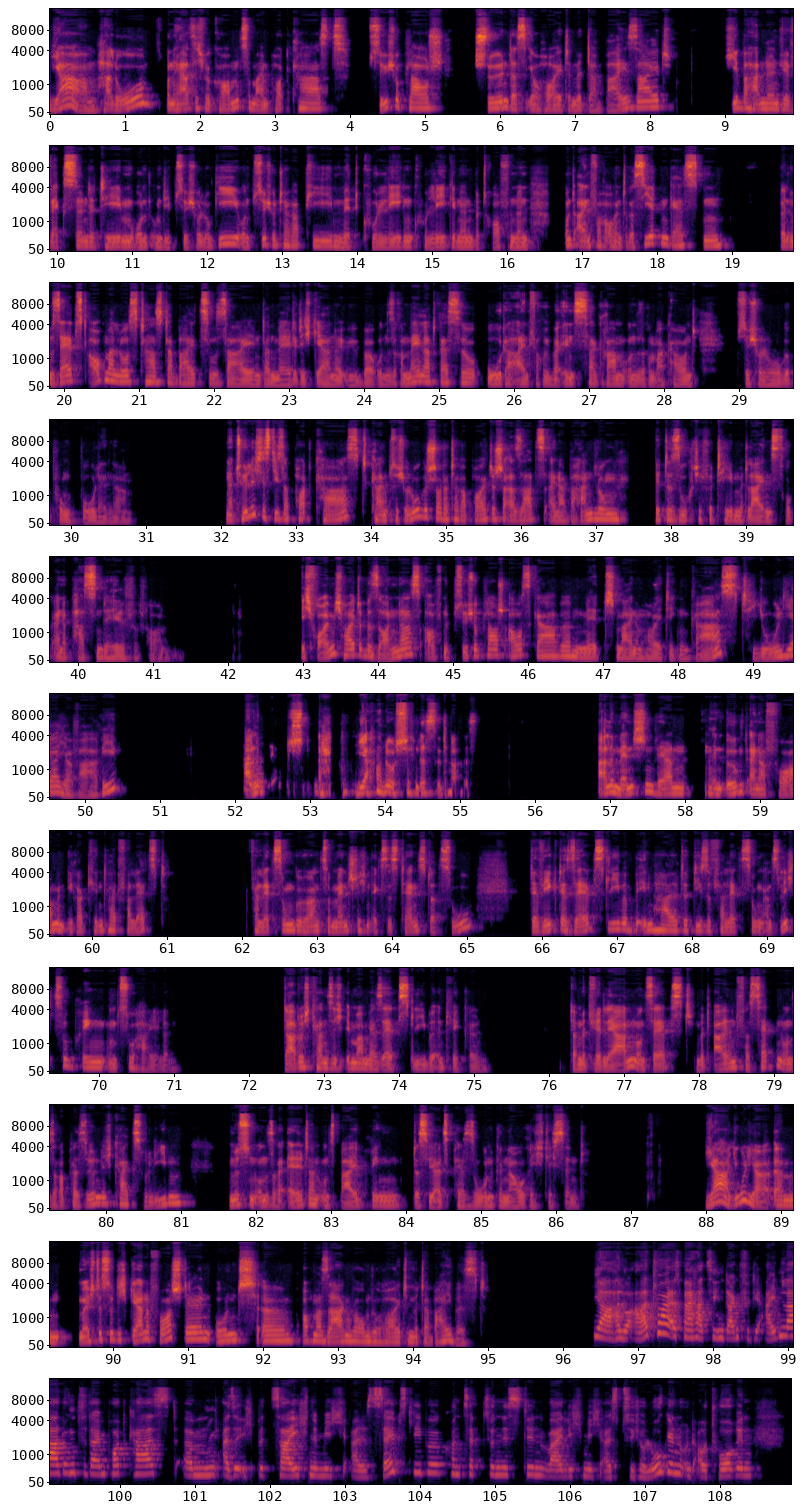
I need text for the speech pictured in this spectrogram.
Ja, hallo und herzlich willkommen zu meinem Podcast Psychoplausch. Schön, dass ihr heute mit dabei seid. Hier behandeln wir wechselnde Themen rund um die Psychologie und Psychotherapie mit Kollegen, Kolleginnen, Betroffenen und einfach auch interessierten Gästen. Wenn du selbst auch mal Lust hast, dabei zu sein, dann melde dich gerne über unsere Mailadresse oder einfach über Instagram, unserem Account psychologe.bolender. Natürlich ist dieser Podcast kein psychologischer oder therapeutischer Ersatz einer Behandlung. Bitte such dir für Themen mit Leidensdruck eine passende Hilfeform. Ich freue mich heute besonders auf eine Psychoplausch-Ausgabe mit meinem heutigen Gast, Julia Javari. Hallo. Alle ja, hallo, schön, dass du da bist. Alle Menschen werden in irgendeiner Form in ihrer Kindheit verletzt. Verletzungen gehören zur menschlichen Existenz dazu. Der Weg der Selbstliebe beinhaltet, diese Verletzungen ans Licht zu bringen und zu heilen. Dadurch kann sich immer mehr Selbstliebe entwickeln. Damit wir lernen, uns selbst mit allen Facetten unserer Persönlichkeit zu lieben, müssen unsere Eltern uns beibringen, dass wir als Person genau richtig sind. Ja, Julia, ähm, möchtest du dich gerne vorstellen und äh, auch mal sagen, warum du heute mit dabei bist? Ja, hallo Arthur. Erstmal herzlichen Dank für die Einladung zu deinem Podcast. Ähm, also ich bezeichne mich als Selbstliebe-Konzeptionistin, weil ich mich als Psychologin und Autorin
